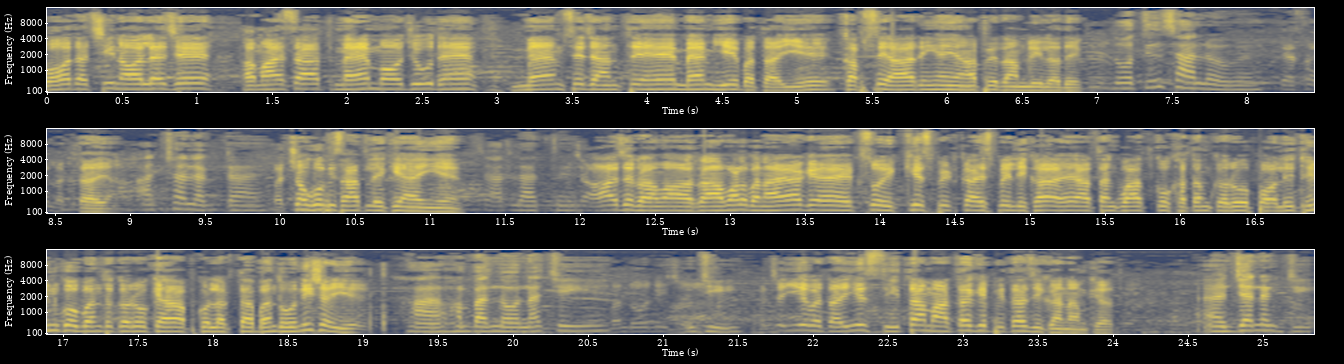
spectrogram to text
बहुत अच्छी नॉलेज है। हमारे साथ मैम मौजूद हैं। मैम से जानते हैं। मैम ये बताइए कब से आ रही हैं यहाँ पे रामलीला देख? दो तीन साल हो गए। कैसा लगता है? यहाँ अच्छा लगता है। बच्चों को भी साथ लेके आई हैं। साथ लाते हैं। आज रावण बनाया गया है। 121 फीट का इस पे लिखा है आतंकवाद को खत्म करो पॉलिथीन को बंद करो। क्या आपको लगता है बंद होनी चाहिए? हाँ हम बंद होना चाहिए। बंद होनी जी। अच्छा ये बताइए सीता माता के पिताजी का नाम क्या था? जनक जी।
